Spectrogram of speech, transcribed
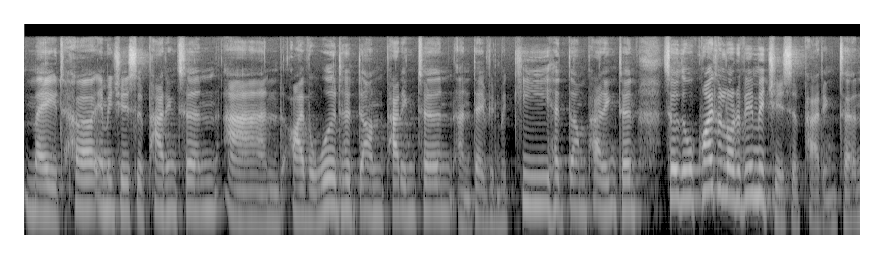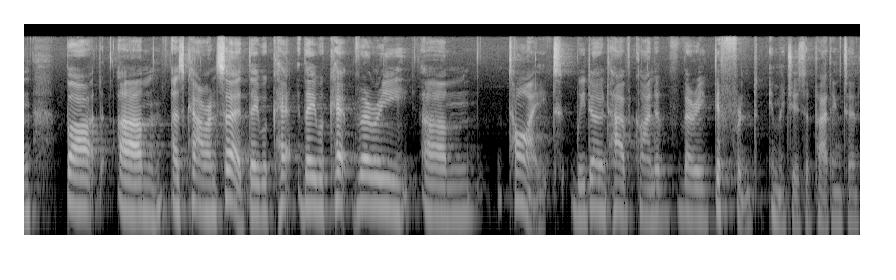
made her images of Paddington, and Ivor Wood had done Paddington, and David McKee had done Paddington. So there were quite a lot of images of Paddington, but um, as Karen said, they were kept, they were kept very um, tight. We don't have kind of very different images of Paddington.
